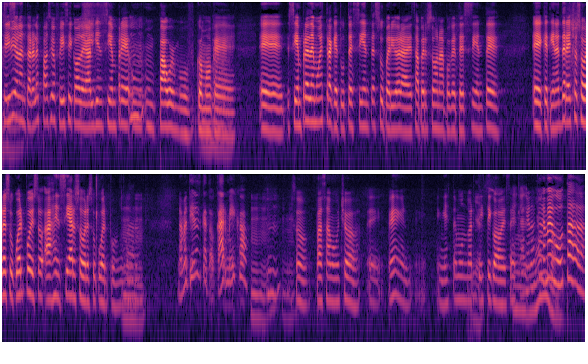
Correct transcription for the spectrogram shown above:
Sí, violentar el espacio físico de alguien siempre un, un power move, como que eh, siempre demuestra que tú te sientes superior a esa persona porque te sientes eh, que tienes derecho sobre su cuerpo y so- agenciar sobre su cuerpo. No me tienes que tocar, mijo. Eso pasa mucho eh, en, el- en este mundo artístico a veces. En que no, que no me gusta.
